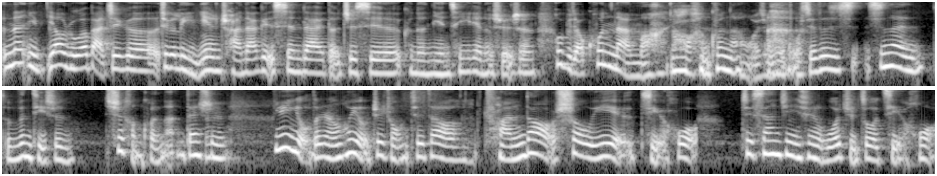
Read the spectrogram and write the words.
那你要如何把这个这个理念传达给现在的这些可能年轻一点的学生，会比较困难吗？啊，很困难，我觉得。我觉得现现在的问题是。是很困难，但是，因为有的人会有这种就叫传道授业解惑，这三件事我只做解惑。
